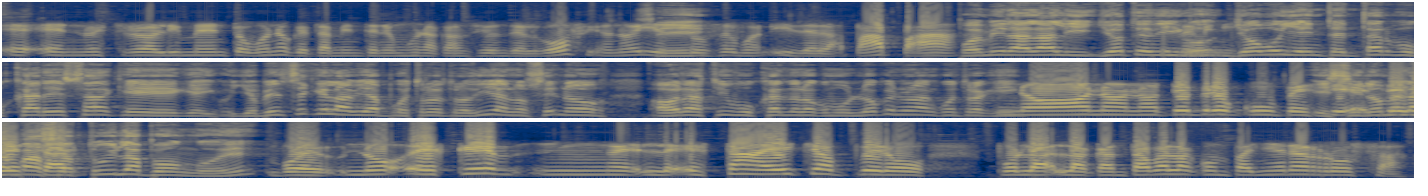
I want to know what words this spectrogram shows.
es- es nuestro alimento, bueno, que también tenemos una canción del gofio, ¿no? Y Sí. entonces, bueno, y de la papa. Pues mira, Lali, yo te digo, yo voy a intentar buscar esa que, que- yo pensé que la había puesto el otro día, no sé, no, ahora estoy buscándola como un loco y no la encuentro aquí. No, no, no te preocupes. y si no me la pasas estar- tú y la pongo, ¿eh? Bueno, no, es que mm, le- está hecha, pero por la, la cantaba la compañera Rosa.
